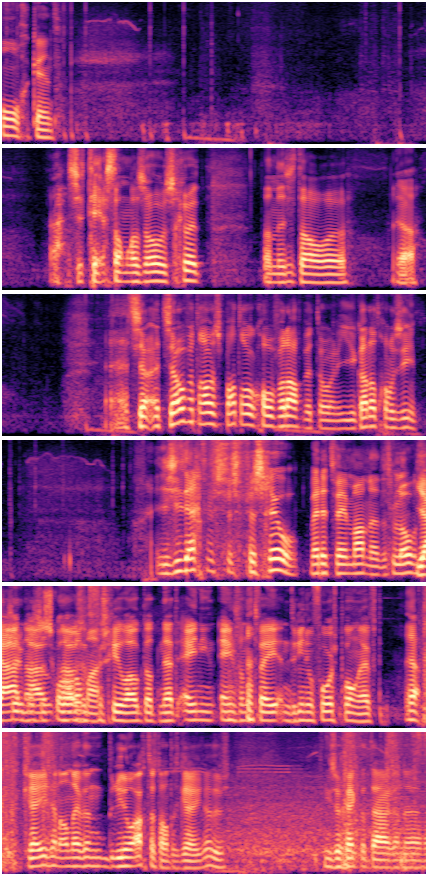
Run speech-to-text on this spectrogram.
Ongekend. Ja, als je tegenstander zo schudt, dan is het al, eh, ja. Het, zelf- het zelfvertrouwen spat er ook gewoon vanaf bij Tony. Je kan het gewoon zien. Je ziet echt vers- verschil bij de twee mannen. Dat is logisch Ja, natuurlijk nou, met nou is het verschil ook dat net één, één van de twee een 3-0 voorsprong heeft Ja. gekregen. En ander heeft een 3-0 achterstand gekregen. Dus het is niet zo gek dat daar een... eh, maar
